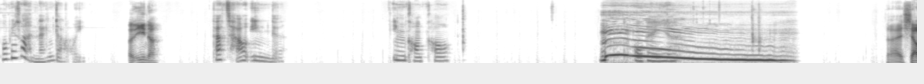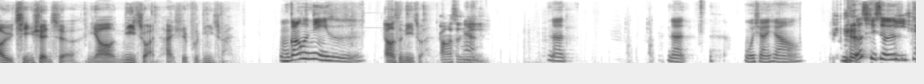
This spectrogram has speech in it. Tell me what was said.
多边兽很难搞诶，很硬啊。它超硬的，硬抠抠。我看一下。来，小雨，请选择，你要逆转还是不逆转？我们刚刚是逆是不是？刚刚是逆转，刚刚是逆，那那我想一下哦。可是其实其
